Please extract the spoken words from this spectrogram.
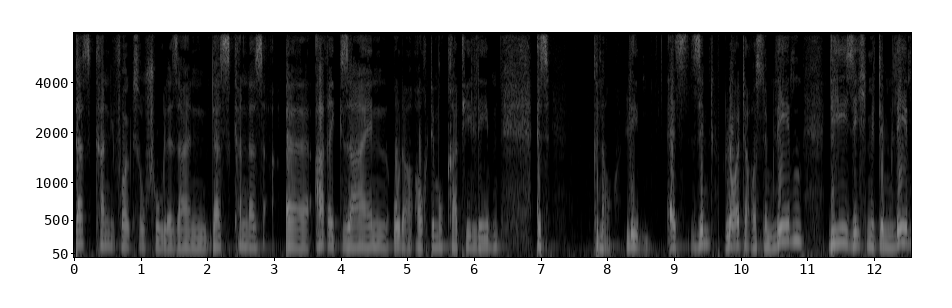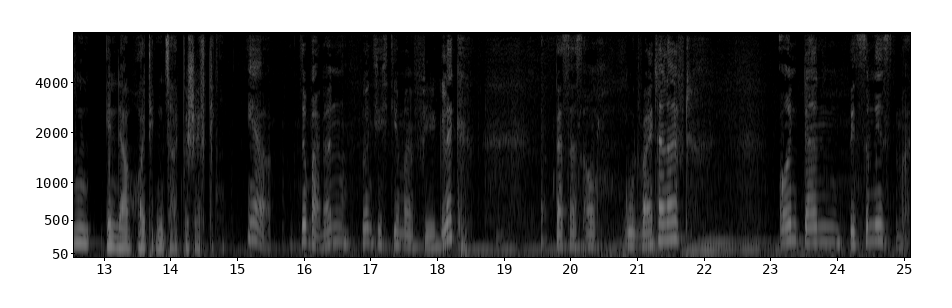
Das kann die Volkshochschule sein, das kann das äh, ARIC sein oder auch Demokratie leben. Es, genau, Leben. Es sind Leute aus dem Leben, die sich mit dem Leben in der heutigen Zeit beschäftigen. Ja, super, dann wünsche ich dir mal viel Glück, dass das auch gut weiterläuft. Und dann bis zum nächsten Mal.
